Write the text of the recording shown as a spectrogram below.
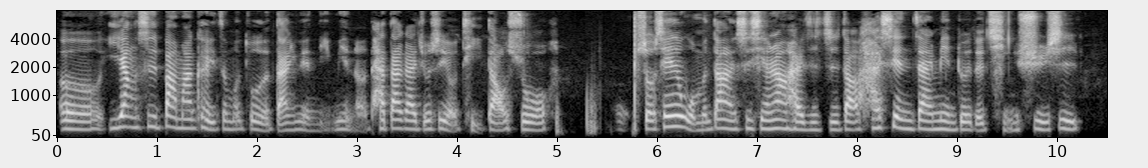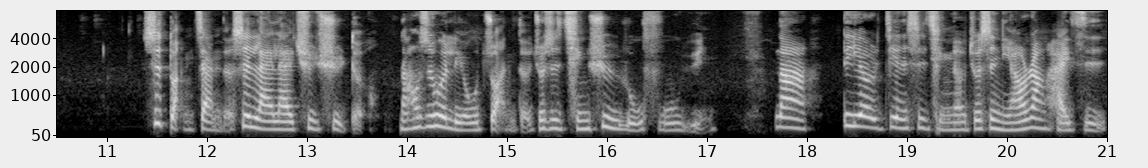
呃，一样是爸妈可以这么做的单元里面呢，他大概就是有提到说。首先我们当然是先让孩子知道，他现在面对的情绪是是短暂的，是来来去去的，然后是会流转的，就是情绪如浮云。那第二件事情呢，就是你要让孩子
